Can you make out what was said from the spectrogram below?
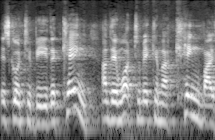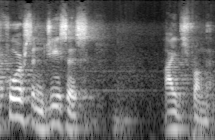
is going to be the king, and they want to make him a king by force, and Jesus hides from them.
